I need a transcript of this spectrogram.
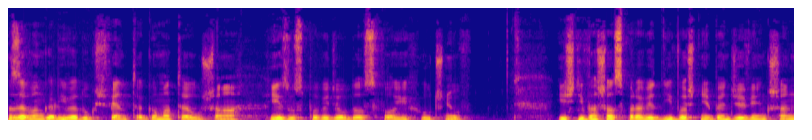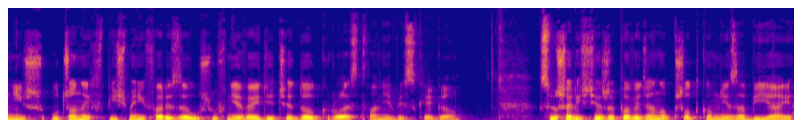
Z Ewangelii według świętego Mateusza Jezus powiedział do swoich uczniów: Jeśli wasza sprawiedliwość nie będzie większa niż uczonych w piśmie i faryzeuszów, nie wejdziecie do Królestwa Niebieskiego. Słyszeliście, że powiedziano przodkom nie zabijaj,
